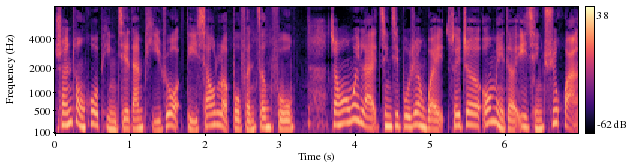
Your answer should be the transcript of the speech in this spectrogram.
传统货品接单疲弱，抵消了部分增幅。展望未来，经济部认为，随着欧美的疫情趋缓，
